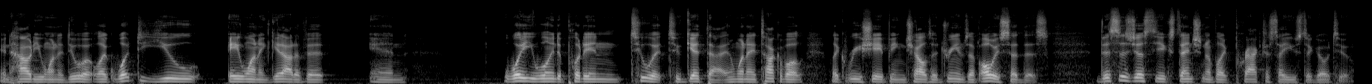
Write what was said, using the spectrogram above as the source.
and how do you want to do it? Like, what do you a want to get out of it, and what are you willing to put into it to get that? And when I talk about like reshaping childhood dreams, I've always said this. This is just the extension of like practice I used to go to.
